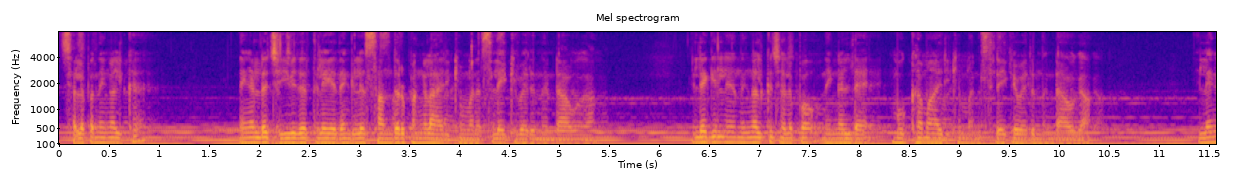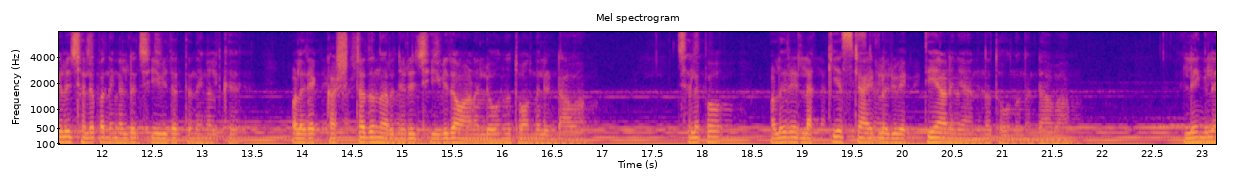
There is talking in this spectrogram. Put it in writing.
ചിലപ്പോൾ നിങ്ങൾക്ക് നിങ്ങളുടെ ജീവിതത്തിലെ ഏതെങ്കിലും സന്ദർഭങ്ങളായിരിക്കും മനസ്സിലേക്ക് വരുന്നുണ്ടാവുക. ഇല്ലെങ്കിൽ നിങ്ങൾക്ക് ചിലപ്പോൾ നിങ്ങളുടെ മുഖമായിരിക്കും മനസ്സിലേക്ക് വരുന്നുണ്ടാവുക. ഇല്ലെങ്കിൽ ചിലപ്പോൾ നിങ്ങളുടെ ജീവിതത്തെ നിങ്ങൾക്ക് വളരെ കഷ്ടത നിറഞ്ഞൊരു ജീവിതമാണല്ലോ എന്ന് തോന്നലുണ്ടാവാം. ചിലപ്പോൾ വളരെ ലക്കിയസ്റ്റ് ആയിട്ടുള്ള ഒരു വ്യക്തിയാണ് ഞാൻ എന്ന് തോന്നുന്നുണ്ടാവാം. ഇല്ലെങ്കിൽ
